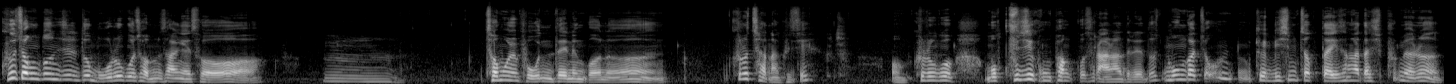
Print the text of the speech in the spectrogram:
그 정도인 줄도 모르고 점상에서 음. 점을 본다는 거는 그렇잖아, 그지? 어, 그리고 뭐 굳이 공판 꽃을 안 하더라도 뭔가 좀 이렇게 미심쩍다 이상하다 싶으면은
